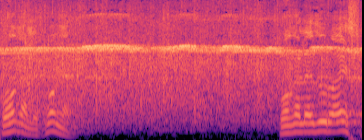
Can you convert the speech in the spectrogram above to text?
Póngale, póngale. Póngale duro a eso.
